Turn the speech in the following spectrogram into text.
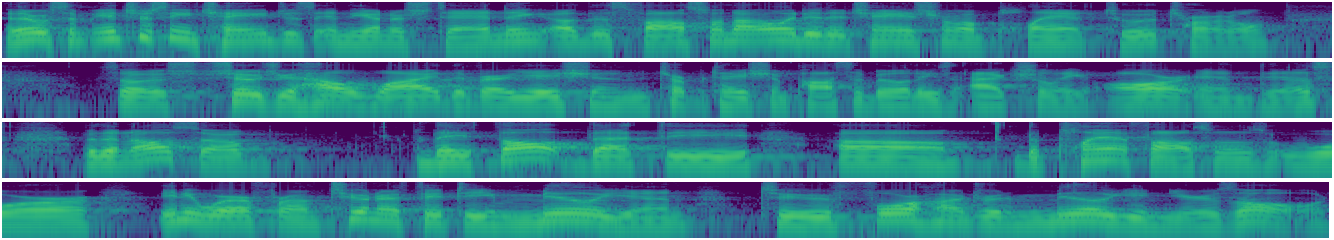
And there were some interesting changes in the understanding of this fossil. Not only did it change from a plant to a turtle, so it shows you how wide the variation interpretation possibilities actually are in this. But then also, they thought that the, uh, the plant fossils were anywhere from 250 million to 400 million years old.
